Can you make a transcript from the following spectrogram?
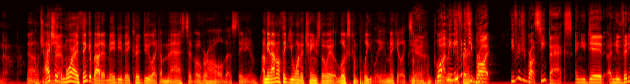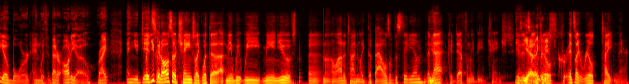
no. I No, want you doing actually, the more I think about it, maybe they could do like a massive overhaul of that stadium. I mean, I don't think you want to change the way it looks completely and make it like something Yeah. completely. Well, I mean, even if you brought even if you brought seat backs and you did a new video board and with better audio, right? And you did, but you could also change like what the I mean, we we me and you have spent a lot of time in like the bowels of the stadium, and Yeah. that could definitely be changed Yeah. because Yeah, it's that like could be real, f- it's like real tight in there.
